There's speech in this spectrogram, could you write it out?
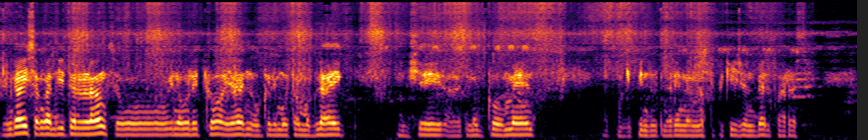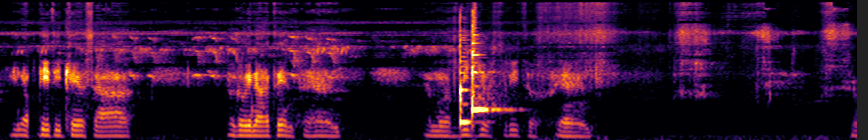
Yun guys, hanggang dito na lang. So, inuulit ko, ayan, huwag kalimutan mag-like, mag-share, at mag-comment. At mag-pindot na rin ang notification bell para maging updated kayo sa gagawin natin. Ayan. Ang mga videos rito. Ayan. So,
